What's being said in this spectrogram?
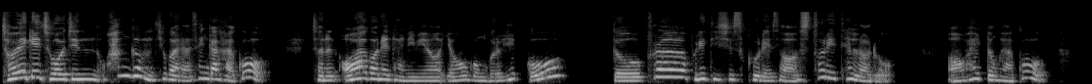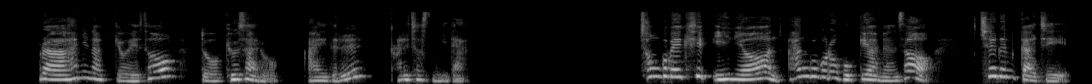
저에게 주어진 황금 휴가라 생각하고 저는 어학원에 다니며 영어 공부를 했고 또 프라 브리티시 스쿨에서 스토리텔러로 어, 활동하고 프라 한인학교에서 또 교사로 아이들을 가르쳤습니다. 1912년 한국으로 복귀하면서 최근까지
